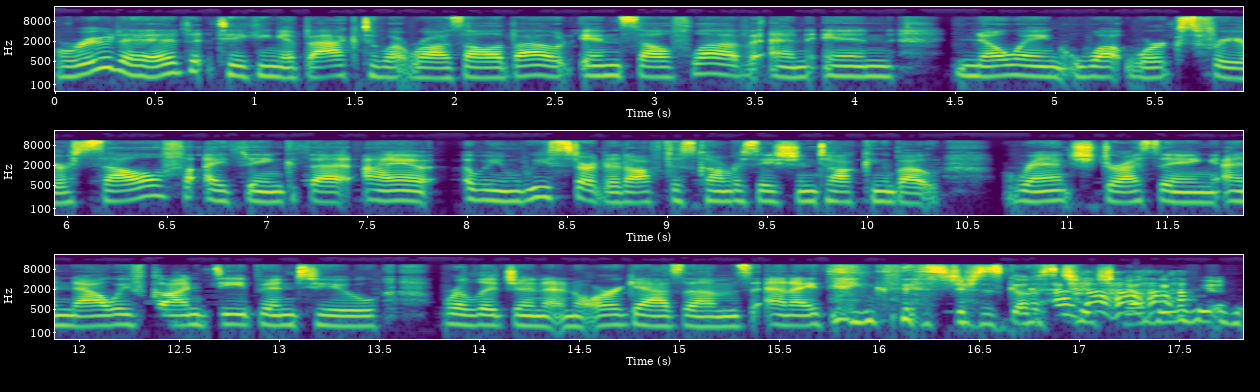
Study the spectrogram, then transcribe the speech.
rooted, taking it back to what Raw's all about in self love and in knowing what works for yourself. I think that I, I mean, we started off this conversation talking about ranch dressing, and now we've gone deep into religion and orgasms. And I think this just goes to show you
